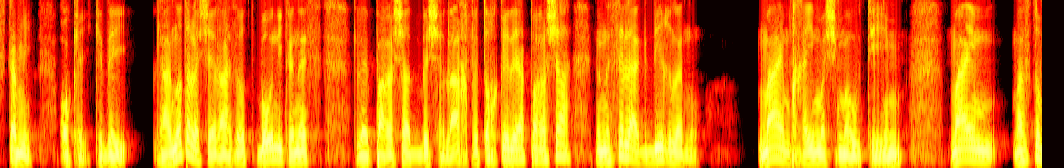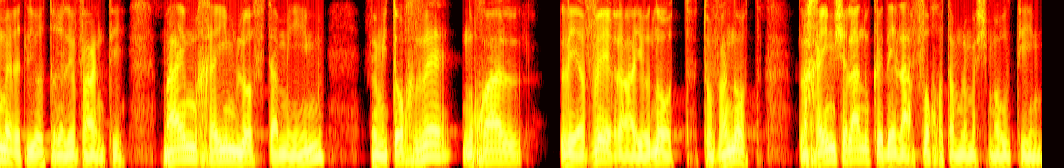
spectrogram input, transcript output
סתמי. אוקיי, כדי לענות על השאלה הזאת, בואו ניכנס לפרשת בשלח, ותוך כדי הפרשה ננסה להגדיר לנו מה הם חיים משמעותיים, מה הם, מה זאת אומרת להיות רלוונטי, מה הם חיים לא סתמיים, ומתוך זה נוכל לייבא רעיונות, תובנות, לחיים שלנו כדי להפוך אותם למשמעותיים.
